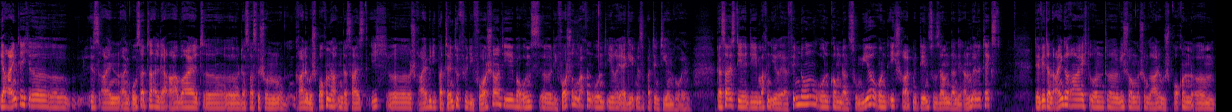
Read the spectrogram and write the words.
Ja, eigentlich äh, ist ein, ein großer Teil der Arbeit äh, das, was wir schon gerade besprochen hatten. Das heißt, ich äh, schreibe die Patente für die Forscher, die bei uns äh, die Forschung machen und ihre Ergebnisse patentieren wollen. Das heißt, die, die machen ihre Erfindungen und kommen dann zu mir und ich schreibe mit denen zusammen dann den Anmeldetext. Der wird dann eingereicht und äh, wie schon, schon gerade besprochen, ähm,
